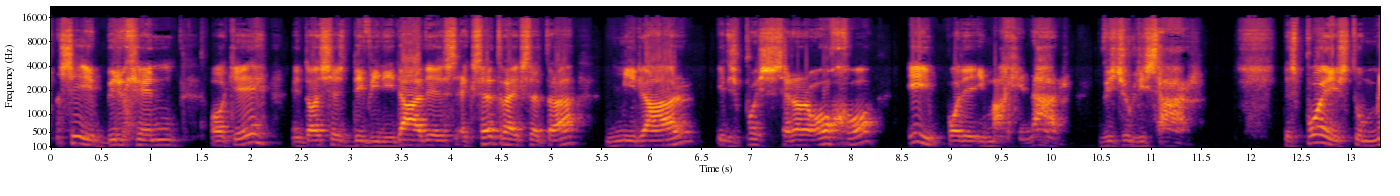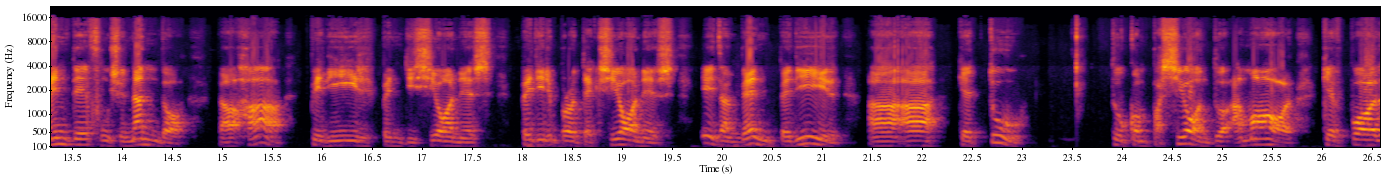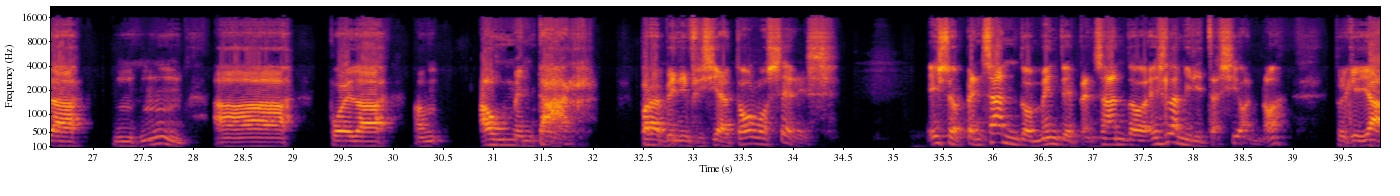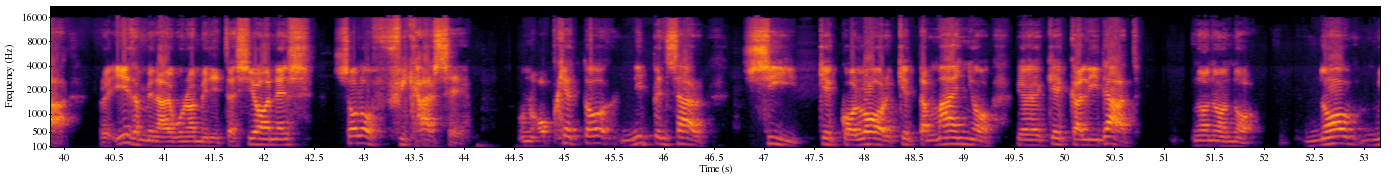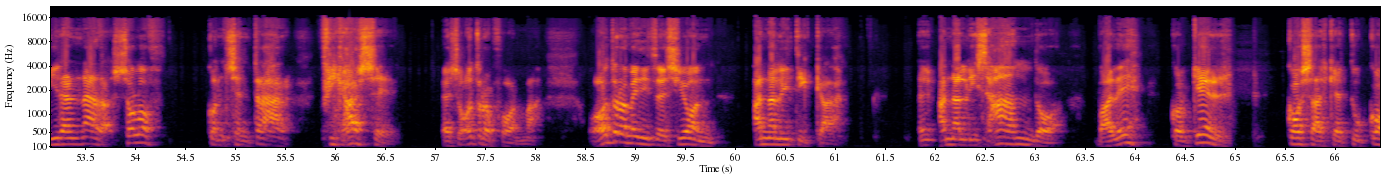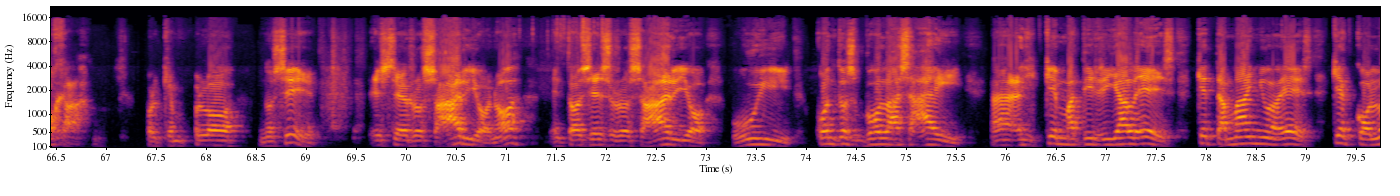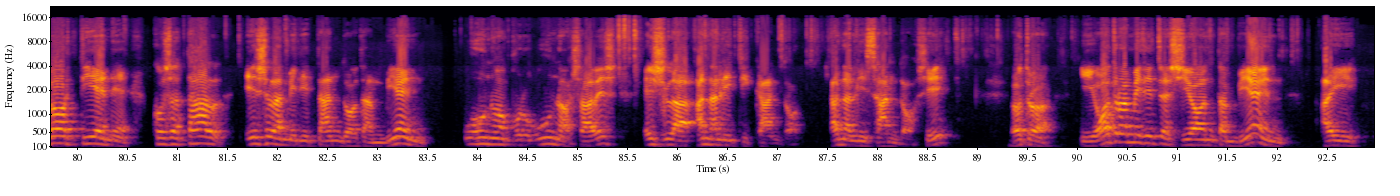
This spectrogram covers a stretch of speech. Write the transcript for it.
sí, Virgen, ¿ok? Entonces, divinidades, etcétera, etcétera. Mirar y después cerrar ojo y poder imaginar, visualizar. Después, tu mente funcionando, ajá, pedir bendiciones, pedir protecciones y también pedir a, que tú, tu compasión, tu amor, que pueda, pueda um, aumentar para beneficiar a todos los seres. Eso pensando, mente pensando, es la meditación, ¿no? Porque ya, y también algunas meditaciones, solo fijarse un objeto, ni pensar sí, qué color, qué tamaño, qué calidad. No, no, no. No mirar nada, solo concentrar, fijarse. Es otra forma. Otra meditación analítica, eh, analizando, ¿vale? Cualquier cosa que tú cojas. Por ejemplo, no sé, ese rosario, ¿no? Entonces, rosario, uy, ¿cuántas bolas hay? ¿Qué material es? ¿Qué tamaño es? ¿Qué color tiene? Cosa tal. Es la meditando también, uno por uno, ¿sabes? Es la analiticando, analizando, ¿sí? Otro, Y otra meditación también hay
